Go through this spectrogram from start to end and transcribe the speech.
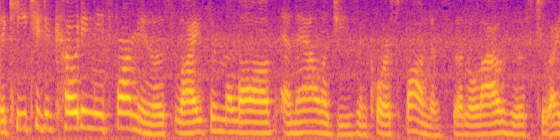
The key to decoding these formulas lies in the law of analogies and correspondence that allows us to identify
